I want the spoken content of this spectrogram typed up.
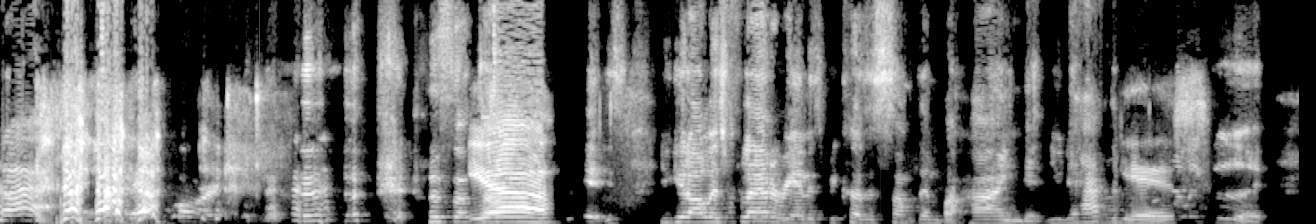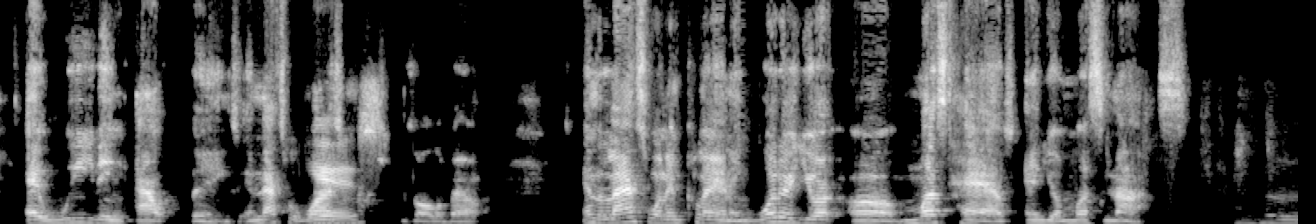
yeah you get all this flattery and it's because it's something behind it you have to be yes. really good at weeding out things and that's what wise yes. is all about and the last one in planning, what are your uh, must haves and your must nots? Mm-hmm.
